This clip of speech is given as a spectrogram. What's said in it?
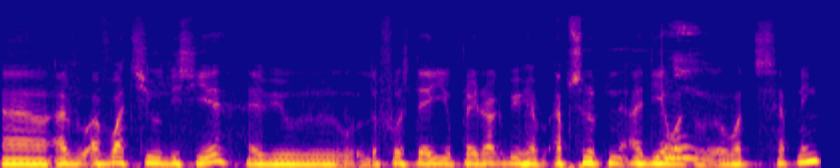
Uh, I've, I've watched you this year. Have you the first day you play rugby? You have absolute idea what what's happening.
